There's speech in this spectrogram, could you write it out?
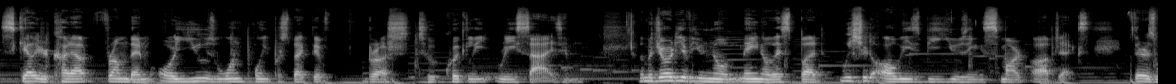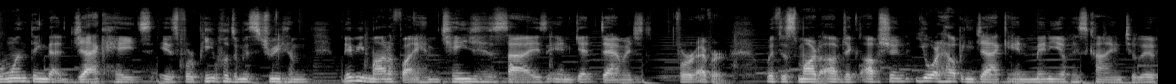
scale your cutout from them or use one point perspective brush to quickly resize him. The majority of you know may know this, but we should always be using smart objects there's one thing that Jack hates is for people to mistreat him, maybe modify him, change his size, and get damaged forever. With the smart object option, you are helping Jack and many of his kind to live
